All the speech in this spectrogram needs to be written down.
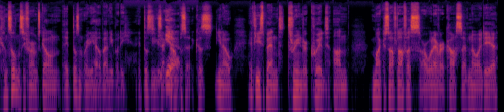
consultancy firms going, it doesn't really help anybody. It does the exact Yeah. opposite because, you know, if you spend 300 quid on Microsoft Office or whatever it costs, I have no idea,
